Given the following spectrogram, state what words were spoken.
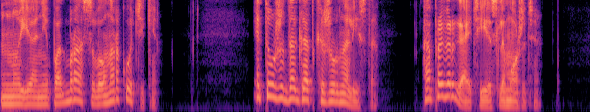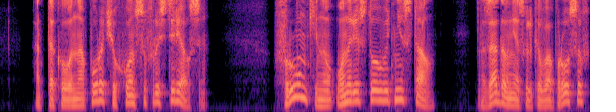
Но я не подбрасывал наркотики. Это уже догадка журналиста. Опровергайте, если можете. От такого напора Чухонцев растерялся. Фрумкину он арестовывать не стал. Задал несколько вопросов,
